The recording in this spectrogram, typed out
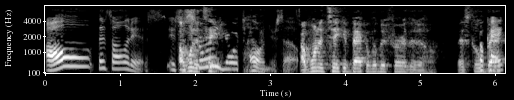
All that's all it is. It's a story take, you're telling yourself. I want to take it back a little bit further though. Let's go okay. back.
